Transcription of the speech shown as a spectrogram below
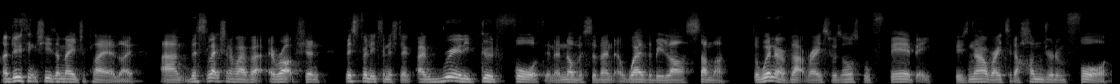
I do think she's a major player, though. Um, the selection, however, Eruption, this filly finished a, a, really good fourth in a novice event at Wetherby last summer. The winner of that race was a horse called Fearby, who's now rated 104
